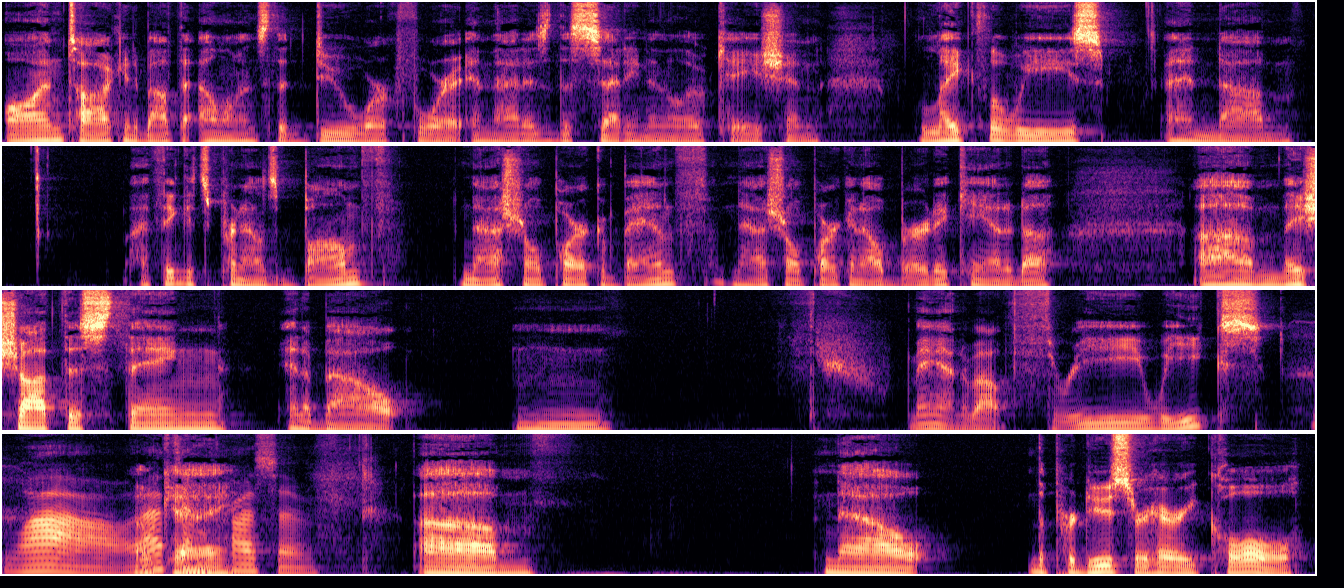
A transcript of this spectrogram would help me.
on talking about the elements that do work for it, and that is the setting and the location. Lake Louise, and um, I think it's pronounced Banff National Park of Banff, National Park in Alberta, Canada. Um, they shot this thing in about, mm, man, about three weeks. Wow. That's Okay. impressive. Um, now, the producer, Harry Cole,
